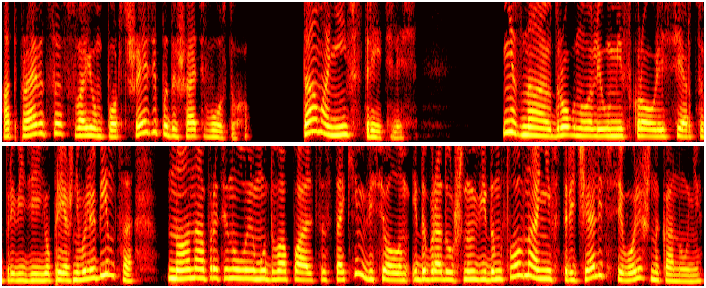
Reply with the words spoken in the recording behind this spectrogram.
отправится в своем портшезе подышать воздухом. Там они и встретились. Не знаю, дрогнуло ли у мисс Кроули сердце при виде ее прежнего любимца, но она протянула ему два пальца с таким веселым и добродушным видом, словно они встречались всего лишь накануне.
